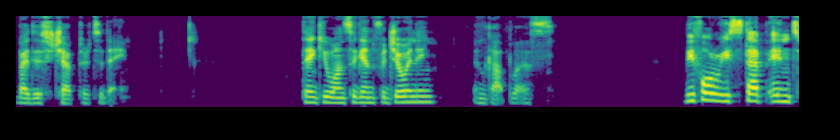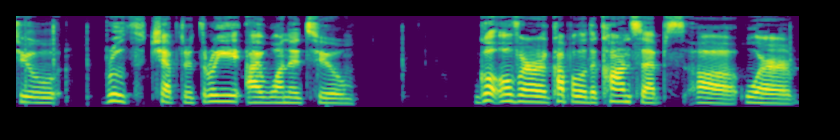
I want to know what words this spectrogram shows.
by this chapter today. Thank you once again for joining, and God bless. Before we step into Ruth chapter 3, I wanted to go over a couple of the concepts uh, or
